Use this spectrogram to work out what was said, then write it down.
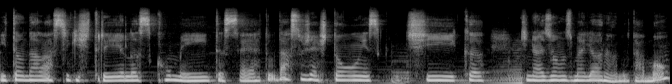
Então dá lá cinco estrelas, comenta, certo? Dá sugestões, critica, que nós vamos melhorando, tá bom?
